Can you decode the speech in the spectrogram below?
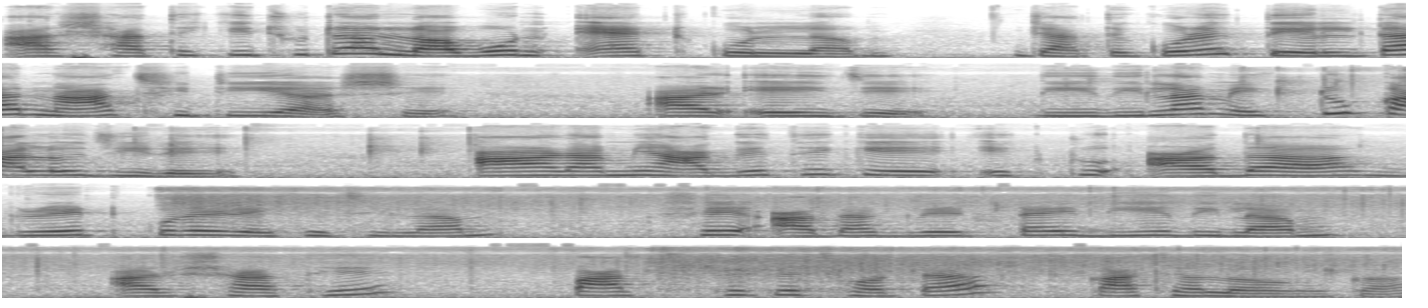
আর সাথে কিছুটা লবণ অ্যাড করলাম যাতে করে তেলটা না ছিটিয়ে আসে। আর এই যে, দিয়ে দিলাম একটু কালো জিরে। আর আমি আগে থেকে একটু আদা গ্রেট করে রেখেছিলাম। সেই আদা গ্রেটটাই দিয়ে দিলাম। আর সাথে পাঁচ থেকে ছটা কাঁচা লঙ্কা।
